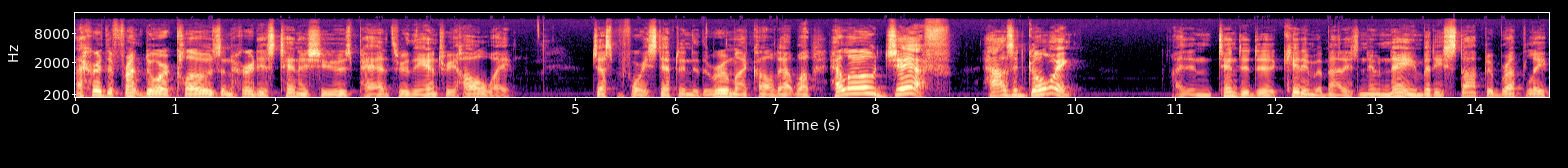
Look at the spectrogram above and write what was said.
I heard the front door close and heard his tennis shoes pad through the entry hallway. Just before he stepped into the room, I called out, Well, hello, Jeff! How's it going? I'd intended to kid him about his new name, but he stopped abruptly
